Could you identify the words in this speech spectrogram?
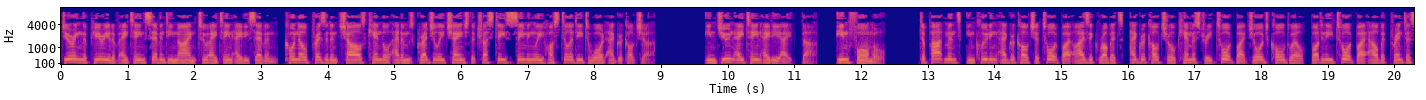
During the period of 1879 to 1887, Cornell President Charles Kendall Adams gradually changed the trustees' seemingly hostility toward agriculture. In June 1888, the informal Departments, including agriculture taught by Isaac Roberts, agricultural chemistry taught by George Caldwell, botany taught by Albert Prentiss,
